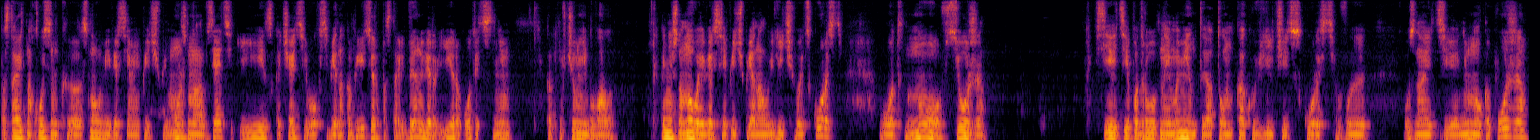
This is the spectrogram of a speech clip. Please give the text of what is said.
поставить на хостинг э, с новыми версиями PHP. Можно взять и скачать его к себе на компьютер, поставить Denver и работать с ним как ни в чем не бывало. Конечно, новая версия PHP, она увеличивает скорость, вот, но все же все эти подробные моменты о том, как увеличить скорость, вы узнаете немного позже.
